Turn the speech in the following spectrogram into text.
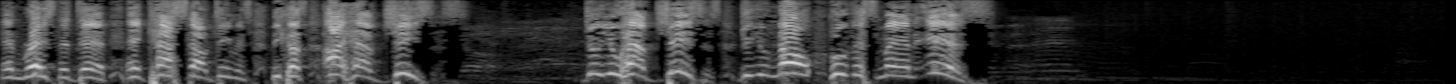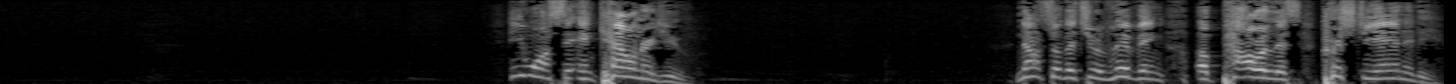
and raise the dead and cast out demons because I have Jesus. Do you have Jesus? Do you know who this man is? He wants to encounter you. Not so that you're living a powerless Christianity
